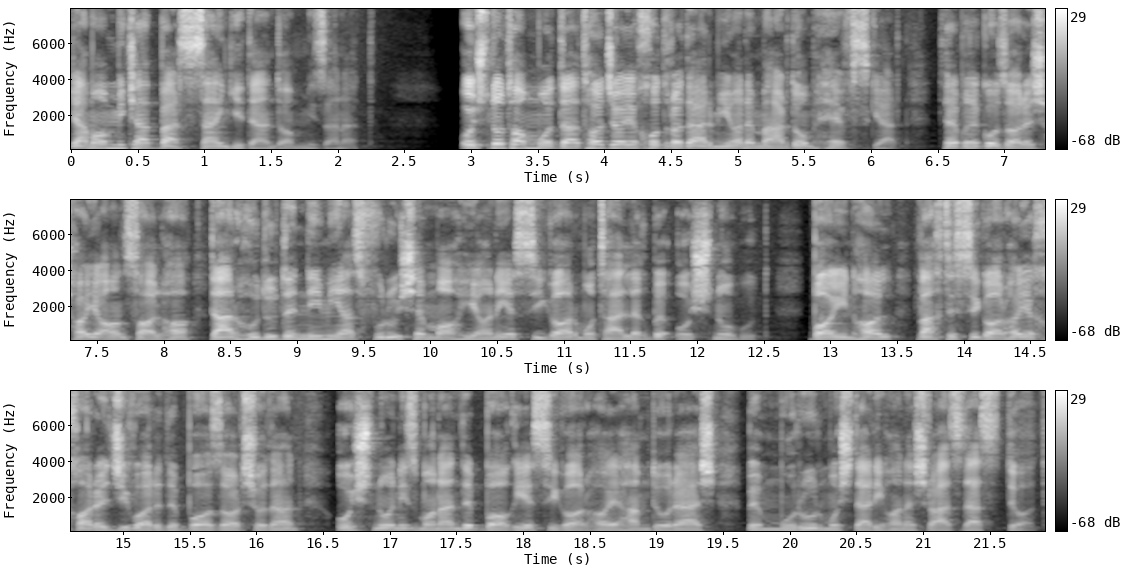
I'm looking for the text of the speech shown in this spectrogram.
گمان می‌کرد بر سنگی دندان می‌زند. اشنو تا مدتها جای خود را در میان مردم حفظ کرد. طبق گزارش های آن سالها در حدود نیمی از فروش ماهیانه سیگار متعلق به اشنو بود. با این حال وقتی سیگارهای خارجی وارد بازار شدند اشنو نیز مانند باقی سیگارهای همدورش به مرور مشتریهانش را از دست داد.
